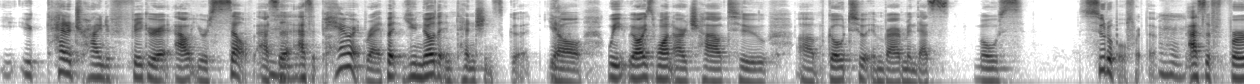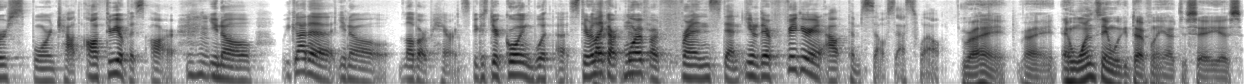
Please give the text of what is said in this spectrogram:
you- you're kind of trying to figure it out yourself as a as a parent, right? But you know the intention's good. You Mm-hmm. Yeah. know, we, we always want our child to um, go to an environment that's most suitable for them. Mm-hmm. As a firstborn child, all three of us are. You know, we gotta you know love our parents because they're going with us. They're like our, more of our friends than you know. They're figuring out themselves as well. Right, right. And one thing we definitely have to say is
